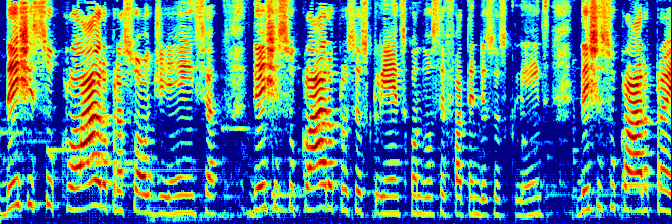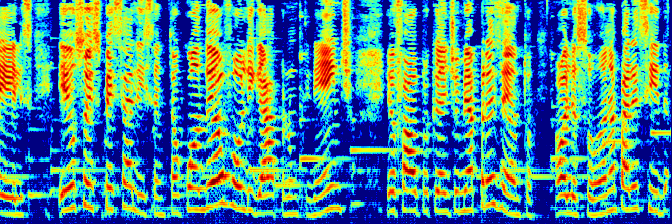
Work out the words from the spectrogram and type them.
deixe isso claro para sua audiência, deixe isso claro para os seus clientes quando você for atender seus clientes, deixe isso claro para eles. Eu sou especialista, então quando eu vou ligar para um cliente, eu falo para o cliente, eu me apresento. Olha, eu sou Ana Aparecida,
